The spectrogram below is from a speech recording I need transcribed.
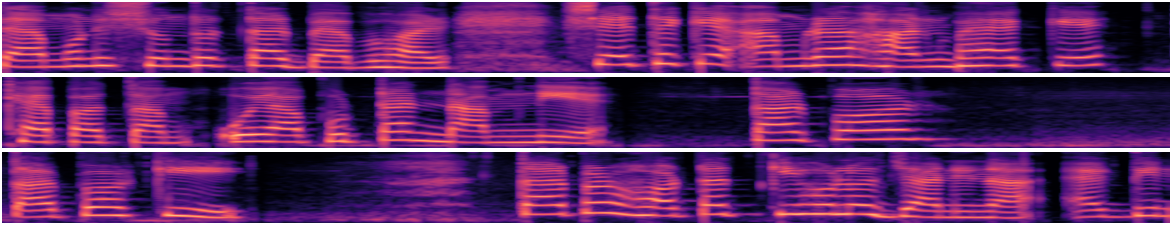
তেমনই সুন্দর তার ব্যবহার। সেই থেকে আমরা হান ভাইয়াকে খেপাতাম ওই আপুটার নাম নিয়ে। তারপর তারপর কি? তারপর হঠাৎ কি হলো জানি না। একদিন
